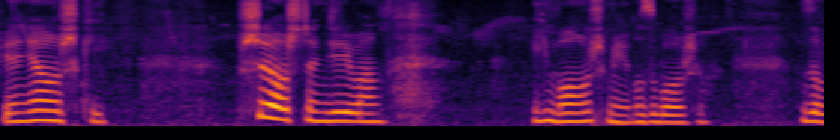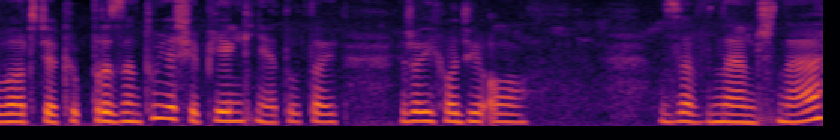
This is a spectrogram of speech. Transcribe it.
Pieniążki przyoszczędziłam i mąż mi ją złożył. Zobaczcie, jak prezentuje się pięknie tutaj, jeżeli chodzi o zewnętrzne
